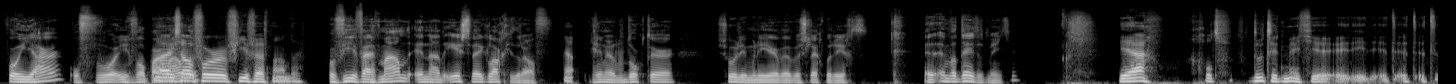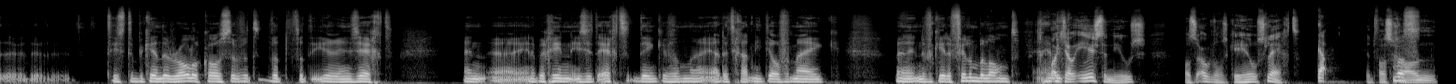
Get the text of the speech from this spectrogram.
voor een jaar of voor in ieder geval een paar Maar ik zou voor vier, vijf maanden. Voor vier, vijf maanden en na de eerste week lag je eraf. Ja. Je ging naar de dokter. Sorry meneer, we hebben een slecht bericht. En, en wat deed het met je? Ja, god, wat doet dit met je? Het, het, het, het, het is de bekende rollercoaster wat, wat, wat iedereen zegt. En eh, in het begin is het echt denken van, eh, ja, dit gaat niet over mij. Ik ben in de verkeerde film beland. Want jouw eerste nieuws was ook nog eens een keer heel slecht. Ja. Het was, Was- gewoon...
